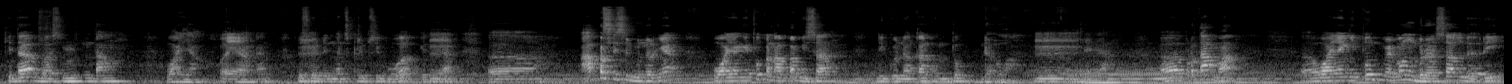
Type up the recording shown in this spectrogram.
kita bahas dulu tentang wayang, Wayang. ya kan? Sesuai dengan skripsi gua gitu Hmm. ya. Eh, apa sih sebenarnya wayang itu kenapa bisa digunakan untuk dakwah? Hmm. Oke ya. Eh, pertama, eh, wayang itu memang berasal dari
